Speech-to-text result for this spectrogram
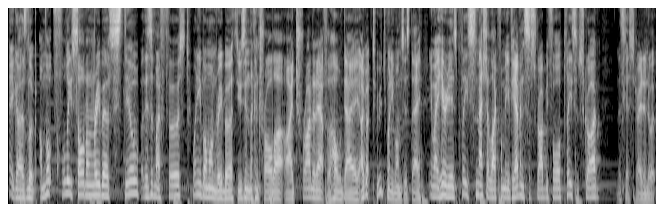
Hey guys, look, I'm not fully sold on Rebirth still, but this is my first 20 bomb on Rebirth using the controller. I tried it out for the whole day. I got two 20 bombs this day. Anyway, here it is. Please smash a like for me. If you haven't subscribed before, please subscribe. Let's get straight into it.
